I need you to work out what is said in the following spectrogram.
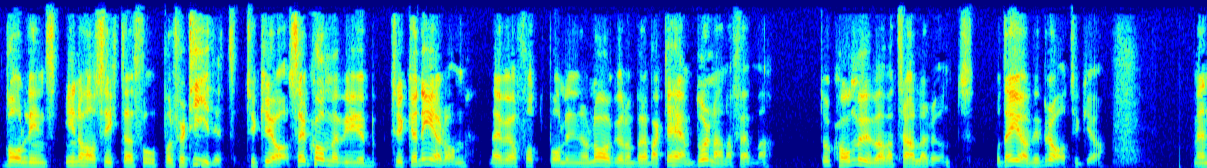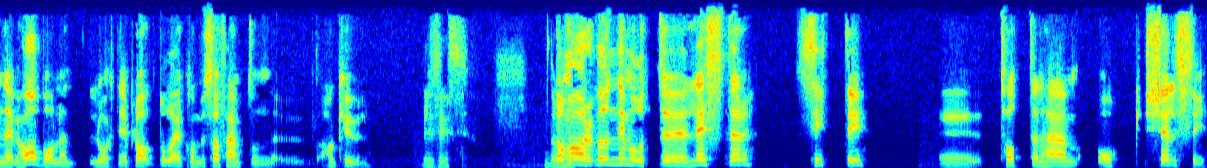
bollinnehavsriktat fotboll för tidigt, tycker jag. Sen kommer vi trycka ner dem när vi har fått bollen inom laget och de börjar backa hem. Då är det en annan femma. Då kommer vi behöva tralla runt. Och det gör vi bra tycker jag. Men när vi har bollen lågt ner i plan, då kommer Southampton eh, ha kul. Precis. De, De har... vunnit mot uh, Leicester, City, uh, Tottenham och Chelsea.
